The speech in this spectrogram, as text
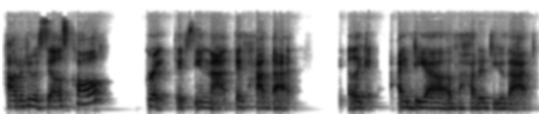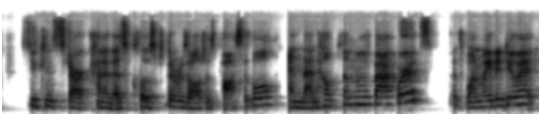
how to do a sales call, great. They've seen that. They've had that like idea of how to do that. So you can start kind of as close to the result as possible and then help them move backwards. That's one way to do it.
